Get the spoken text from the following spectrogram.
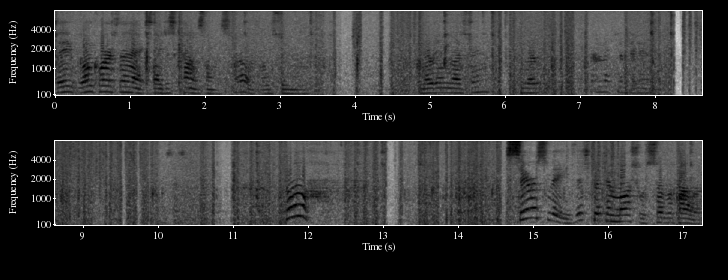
See, one corner to the next, oh, I just counts on this. Oh, live stream. Loading live stream. Load. I'm making a video. Whew. Seriously, this flipping Marshal is so overpowered.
